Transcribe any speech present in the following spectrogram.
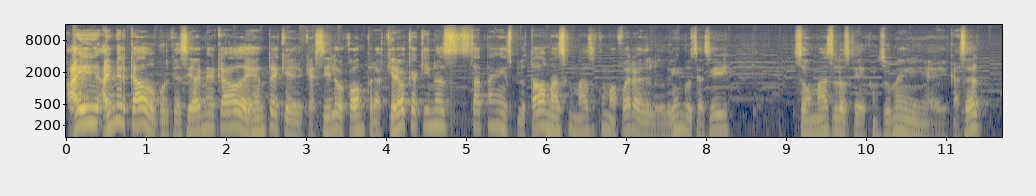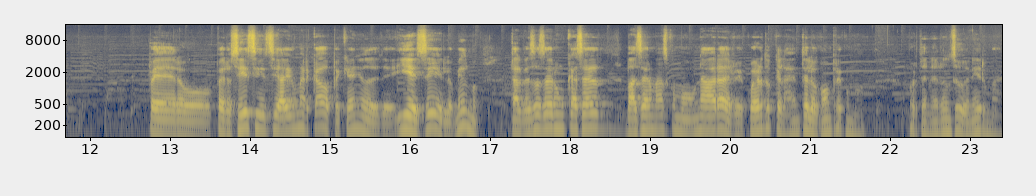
hay, hay mercado, porque sí hay mercado de gente que, que así lo compra. Creo que aquí no está tan explotado, más, más como afuera de los gringos y así. Son más los que consumen eh, cassette. Pero, pero sí, sí, sí hay un mercado pequeño. Desde, y sí, lo mismo. Tal vez hacer un cassette va a ser más como una hora de recuerdo que la gente lo compre como por tener un souvenir, man.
